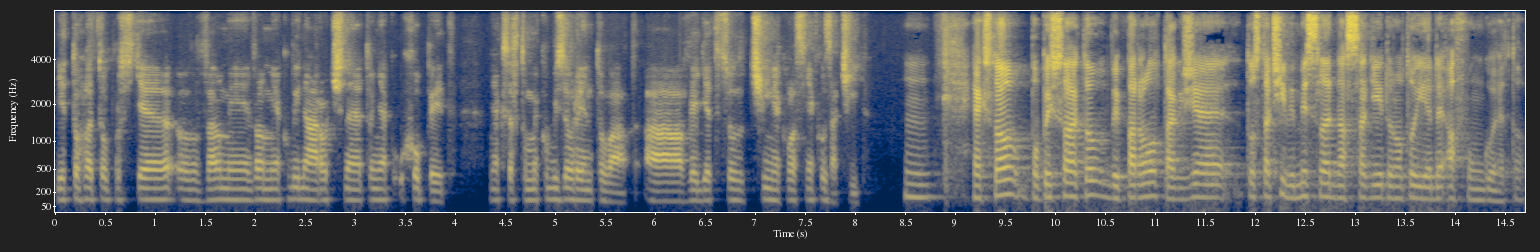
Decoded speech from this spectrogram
je tohle to prostě eh, velmi, velmi jakoby náročné to nějak uchopit, nějak se v tom jakoby zorientovat a vědět, co, čím jako vlastně jako začít. Hmm. Jak jsi to popisoval, jak to vypadalo tak, že to stačí vymyslet, nasadit, ono to jede a funguje to.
